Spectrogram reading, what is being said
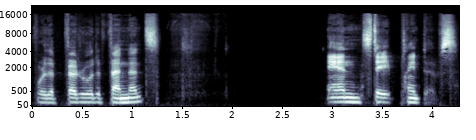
for the federal defendants and state plaintiffs.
